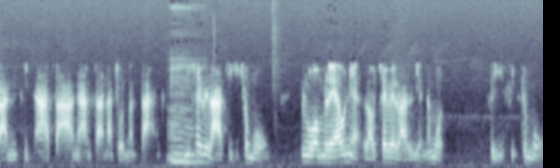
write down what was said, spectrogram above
การผิดอาสางานสาธารณชนต่างๆนี่ใช้เวลาสี่ชั่วโมง รวมแล้วเนี่ยเราใช้เวลาเรียนทั้งหมดสี่สิบชั่วโมง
